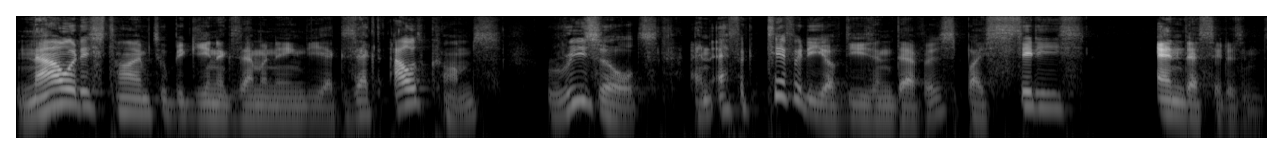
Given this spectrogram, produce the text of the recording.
Now it is time to begin examining the exact outcomes, results, and effectivity of these endeavors by cities and their citizens.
